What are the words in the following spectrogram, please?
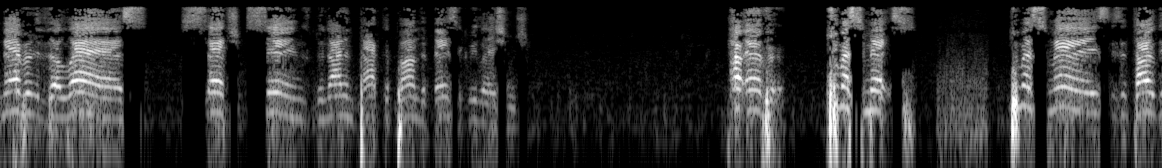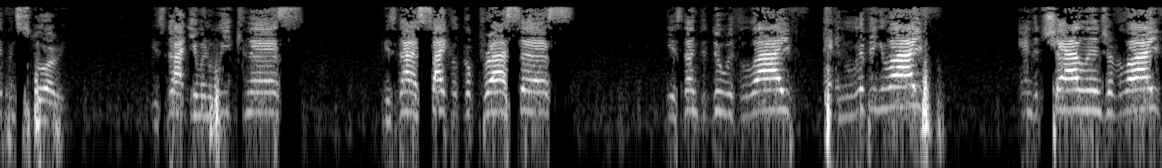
nevertheless, such sins do not impact upon the basic relationship. However, Tumas Mes, Tumas Mes is an entirely different story. It's not human weakness. It is not a cyclical process. It has nothing to do with life and living life and the challenge of life.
